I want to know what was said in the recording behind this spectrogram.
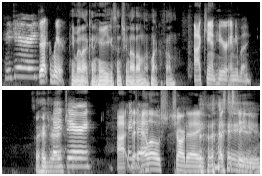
Hey, Jerry. Jack, come here. He might not can hear you since you're not on the microphone. I can't hear anything. Say hey, Jerry. Hey, Jerry. I, Hey, the- Jack. hello, Sade. Nice to see you.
